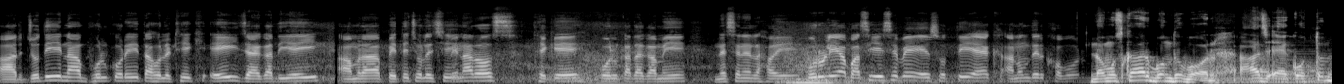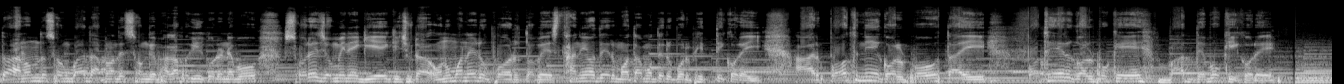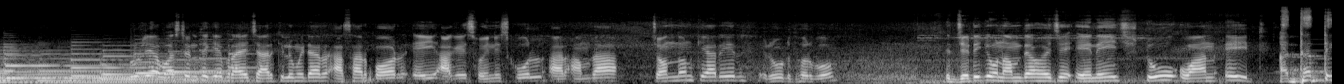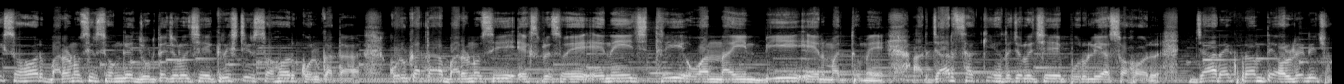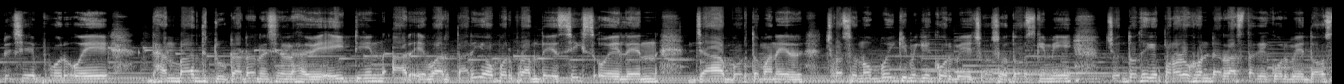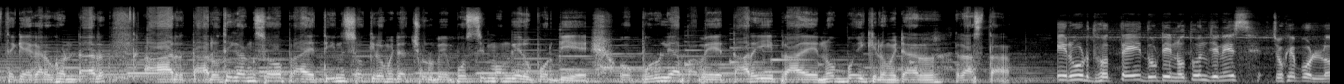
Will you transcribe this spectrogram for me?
আর যদি না ভুল করি, তাহলে ঠিক এই জায়গা দিয়েই আমরা পেতে চলেছি। বেনারস থেকে কলকাতাগামী ন্যাশনাল হাইওয়ে। পুরুলিয়াবাসী হিসেবে এ সত্যি এক আনন্দের খবর। নমস্কার বন্ধুবর আজ এক অত্যন্ত আনন্দ সংবাদ আপনাদের সঙ্গে ভাগাভাগি করে নেব। সরে জমিনে গিয়ে কিছুটা অনুমানের উপর, তবে স্থানীয়দের মতামতের উপর ভিত্তি করেই। আর পথ নিয়ে গল্প, তাই পথের গল্পকে বাদ দেব কি করে? পুরুলিয়া বাস স্ট্যান্ড থেকে প্রায় চার কিলোমিটার আসার পর এই আগে সৈনিক স্কুল আর আমরা চন্দন কেয়ারের রুট ধরব। যেটিকেও নাম দেওয়া হয়েছে এনএইচ টু ওয়ান এইট। আধ্যাত্মিক শহর বারাণসীর সঙ্গে জুড়তে চলেছে কৃষ্টির শহর Kolkata. Kolkata Varanasi expressway NH three one nine B এর মাধ্যমে। আর যার সাক্ষী হতে চলেছে পুরুলিয়া শহর, যার এক প্রান্তে অলরেডি ছুটেছে four way Dhanbad to Tata national highway eighteen আর এবার তারই অপর প্রান্তে সিক্স ওয়ে লেন যা বর্তমানের ছশো নব্বই কিমিকে করবে ছশো দশ কিমি, চোদ্দ থেকে পনেরো ঘণ্টার রাস্তাকে করবে দশ থেকে এগারো ঘণ্টার। আর তার অধিকাংশ প্রায় তিনশো কিলোমিটার ছুটবে পশ্চিমবঙ্গের উপর দিয়ে ও পুরুলিয়া পাবে তারই প্রায় নব্বই কিলোমিটার রাস্তা এই রুট ধরতেই দুটি নতুন জিনিস চোখে পড়ল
